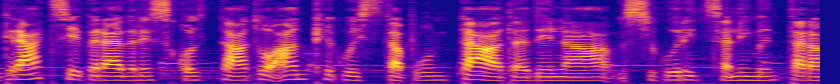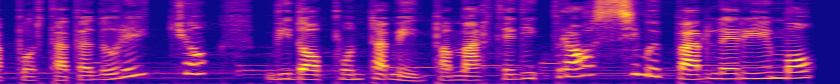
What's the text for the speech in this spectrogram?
Grazie per aver ascoltato anche questa puntata della sicurezza alimentare a portata d'orecchio. Vi do appuntamento a martedì prossimo e parleremo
